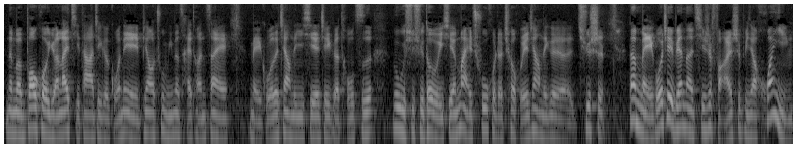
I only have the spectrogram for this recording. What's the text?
那么，包括原来几大这个国内比较著名的财团在美国的这样的一些这个投资，陆陆续续都有一些卖出或者撤回这样的一个趋势。但美国这边呢，其实反而是比较欢迎。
